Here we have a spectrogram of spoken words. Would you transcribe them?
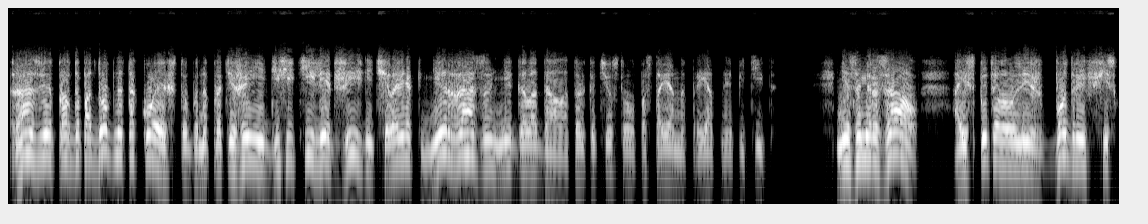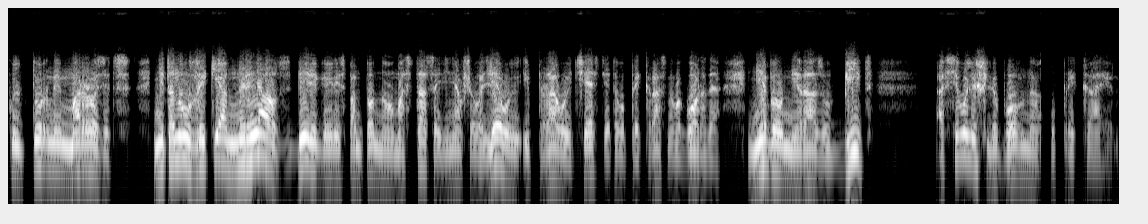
Разве правдоподобно такое, чтобы на протяжении десяти лет жизни человек ни разу не голодал, а только чувствовал постоянно приятный аппетит? Не замерзал, а испытывал лишь бодрый физкультурный морозец. Не тонул в реке, а нырял с берега или с понтонного моста, соединявшего левую и правую часть этого прекрасного города. Не был ни разу бит, а всего лишь любовно упрекаем.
